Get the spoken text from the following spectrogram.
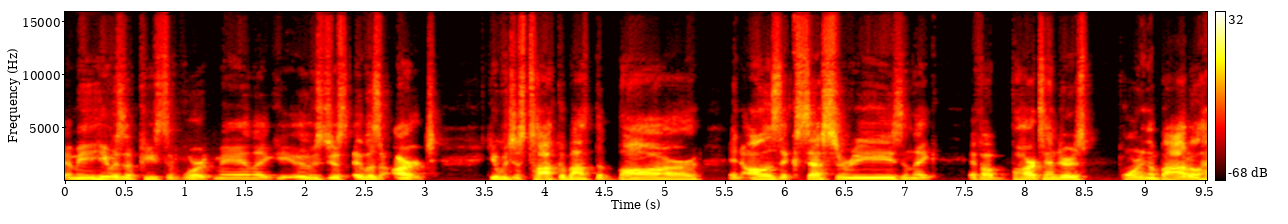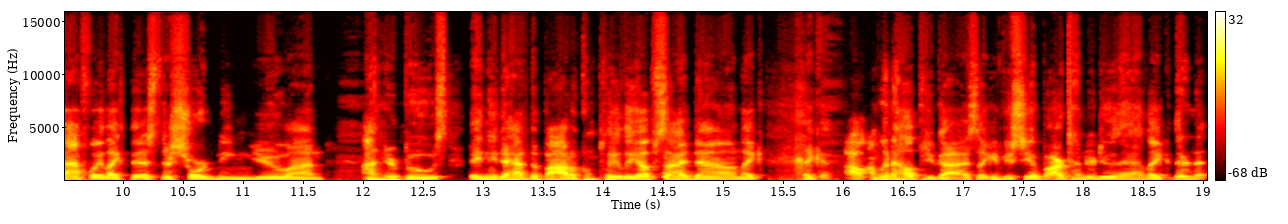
I mean, he was a piece of work, man. Like it was just it was art. He would just talk about the bar and all his accessories and like if a bartender is pouring a bottle halfway like this, they're shortening you on on your booze. They need to have the bottle completely upside down. Like, like I'll, I'm gonna help you guys. Like, if you see a bartender do that, like they're not,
